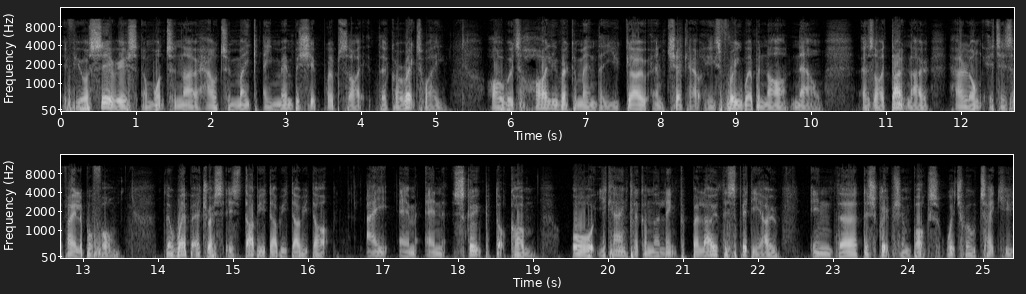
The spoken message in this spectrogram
if you are serious and want to know how to make a membership website the correct way, I would highly recommend that you go and check out his free webinar now, as I don't know how long it is available for. The web address is www.amnscoop.com or you can click on the link below this video in the description box which will take you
